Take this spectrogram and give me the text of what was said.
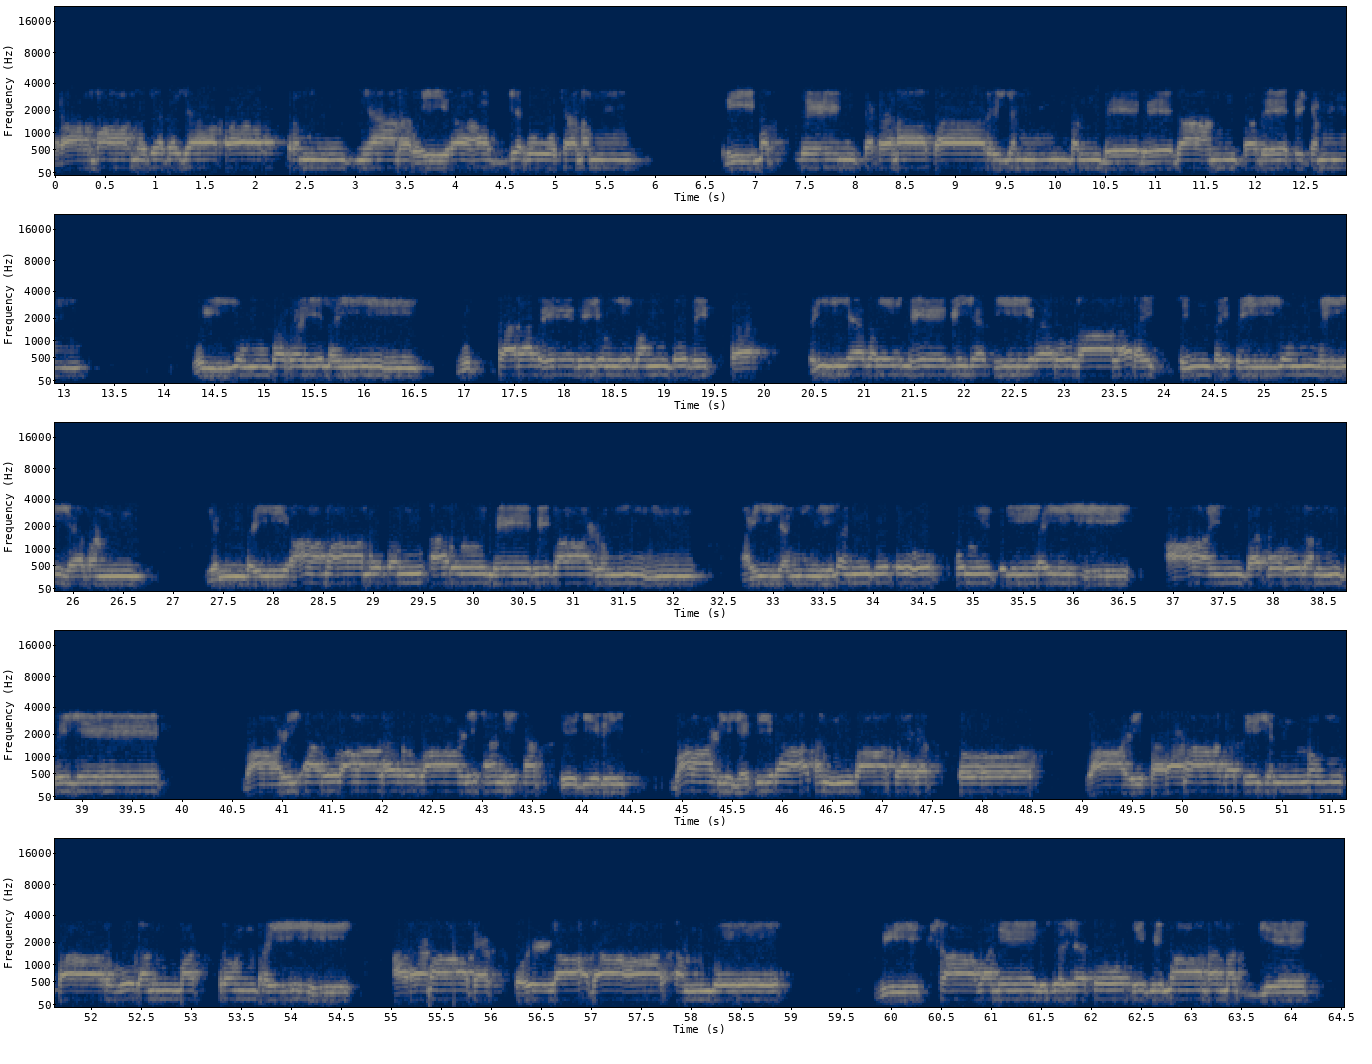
ராமானுஜதயா பாத்திரம் ஞானவைராக்கியபூஷணம் श्रीमद्वेङ्कटनाचार्यम् वन्दे वेदान्तदेशिकम् உய்யும் வகையிலை உத்தரவேதியுள் வந்துதித்த செய்யவல் மேவிய சீரருளாளரை சிந்தை செய்யும் மெய்யவன் எந்தை ராமானுதம் அருள் மேவி வாழும். ஐயம் இலங்கு தோப்புல் பிள்ளை ஆய்ந்த பொருளன்றியே. வாழி அருளாளர் வாழி அணி அத்திகிரி வாழி எதிராகன் வாசகத்தோர். வாழி சரணாகதி என்னும் சார்புடன் மற்றொன்றை ह्लादातम्बे वीक्षावने विजयतोऽपि विमानमध्ये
